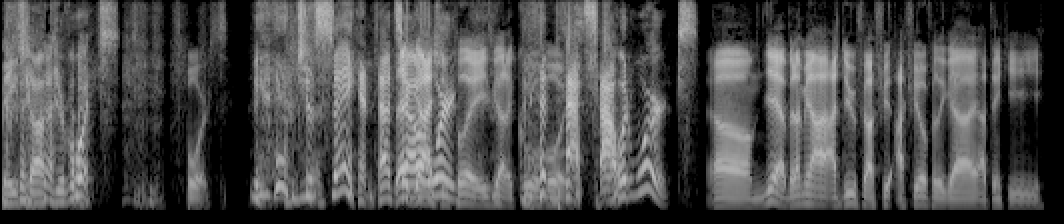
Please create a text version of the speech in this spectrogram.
based off your voice sports just saying that's that how guy it should works play. He's got a cool voice. that's how it works um, yeah, but I mean, I, I do. I feel. I feel for the guy. I think he,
